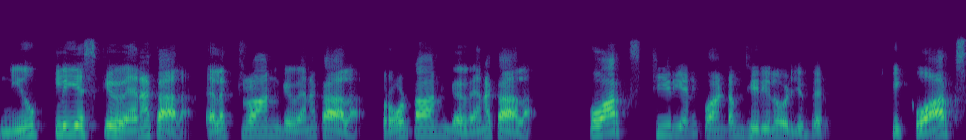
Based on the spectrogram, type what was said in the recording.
న్యూక్లియస్కి వెనకాల ఎలక్ట్రాన్కి వెనకాల ప్రోటాన్కి వెనకాల క్వార్క్స్ థీరీ అని క్వాంటమ్ థీరీలో ఒకటి చెప్పారు. ఈ క్వార్క్స్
